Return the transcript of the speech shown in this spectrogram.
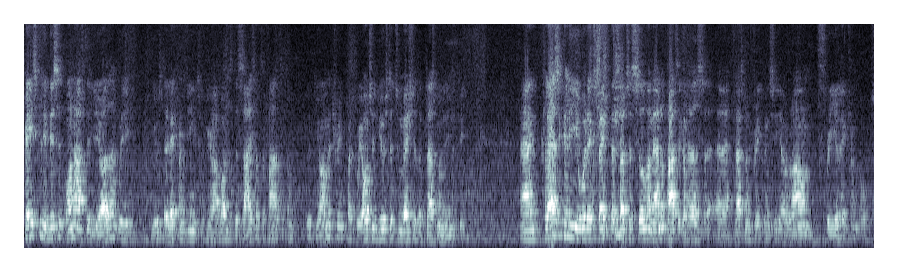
basically visit one after the other. We use the electron beam to figure out what is the size of the particle, the geometry, but we also used it to measure the plasmon energy. And classically, you would expect that such a silver nanoparticle has a, a plasmon frequency around 3 electron volts.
